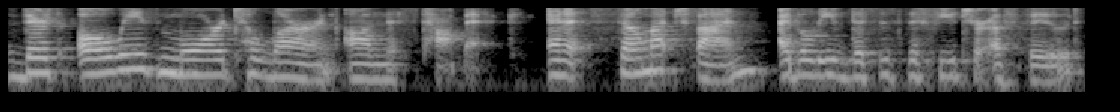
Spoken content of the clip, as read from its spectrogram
there's always more to learn on this topic. And it's so much fun. I believe this is the future of food.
